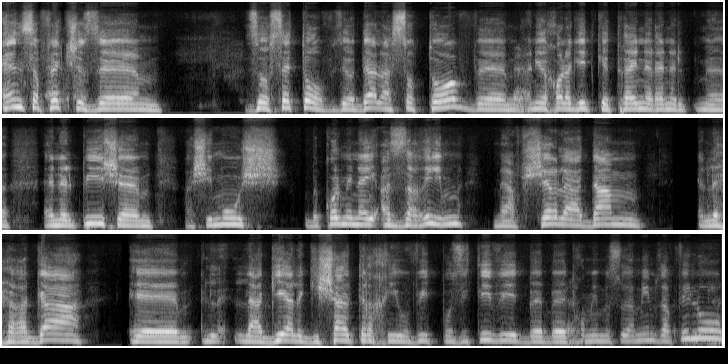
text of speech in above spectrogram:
אין ספק שזה זה עושה טוב, זה יודע לעשות טוב, ואני יכול להגיד כטריינר NLP, שהשימוש בכל מיני עזרים מאפשר לאדם להירגע, אה, להגיע לגישה יותר חיובית, פוזיטיבית בתחומים מסוימים, זה אפילו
